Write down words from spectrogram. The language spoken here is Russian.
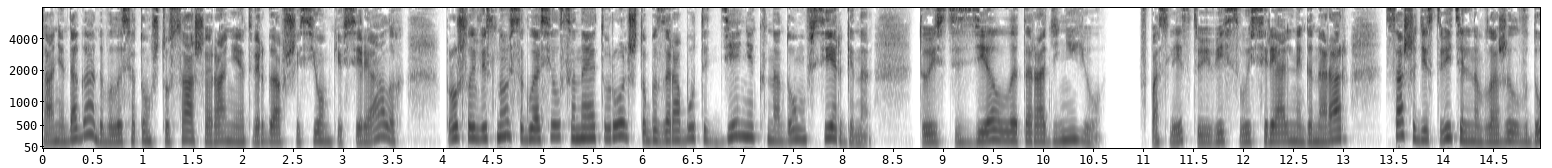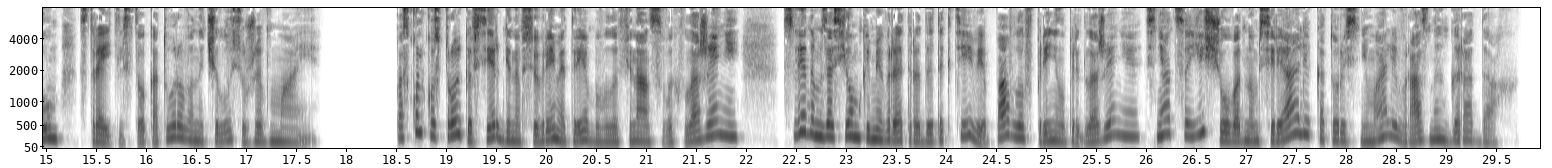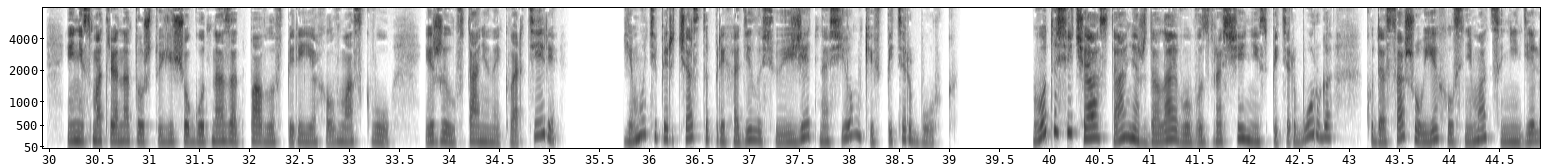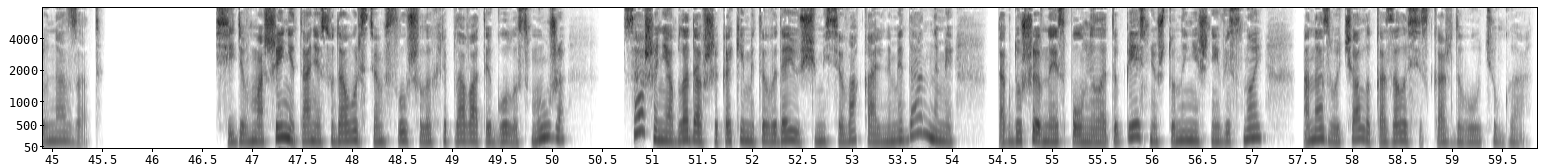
Таня догадывалась о том, что Саша, ранее отвергавший съемки в сериалах, прошлой весной согласился на эту роль, чтобы заработать денег на дом в Сергино, то есть сделал это ради нее. Впоследствии весь свой сериальный гонорар Саша действительно вложил в дом, строительство которого началось уже в мае. Поскольку стройка в Сергино все время требовала финансовых вложений, следом за съемками в ретро-детективе Павлов принял предложение сняться еще в одном сериале, который снимали в разных городах. И несмотря на то, что еще год назад Павлов переехал в Москву и жил в Таниной квартире, ему теперь часто приходилось уезжать на съемки в Петербург. Вот и сейчас Таня ждала его возвращения из Петербурга, куда Саша уехал сниматься неделю назад. Сидя в машине, Таня с удовольствием слушала хрипловатый голос мужа. Саша, не обладавший какими-то выдающимися вокальными данными, так душевно исполнил эту песню, что нынешней весной она звучала, казалось, из каждого утюга.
